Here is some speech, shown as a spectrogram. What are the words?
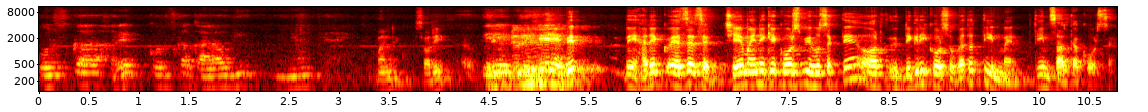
कोर्स का, हर एक कोर्स का कालावधि माने सॉरी फिर नहीं हर एक ऐसे ऐसे छः महीने के कोर्स भी हो सकते हैं और डिग्री कोर्स होगा तो तीन महीने तीन साल का कोर्स है।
